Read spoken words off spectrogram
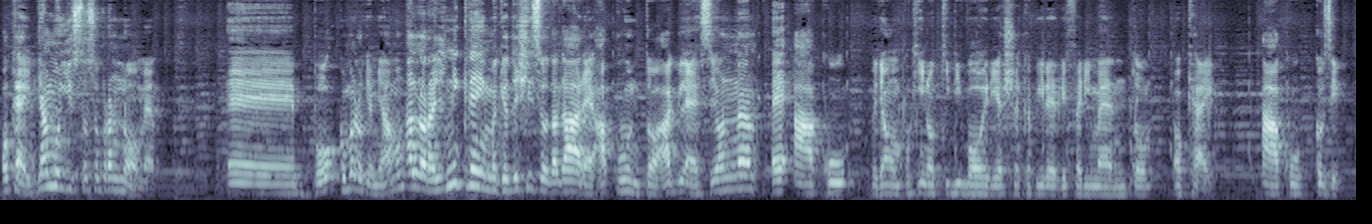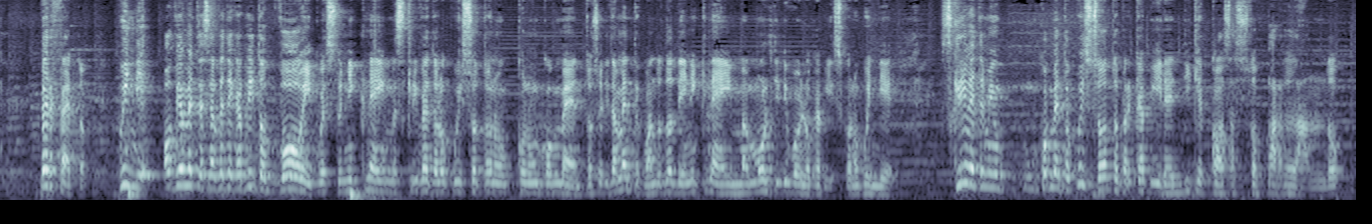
Ok, diamogli sto soprannome. E... Boh, come lo chiamiamo? Allora, il nickname che ho deciso da dare appunto a Glaceon è Aku. Vediamo un pochino chi di voi riesce a capire il riferimento. Ok, Aku, così. Perfetto. Quindi, ovviamente, se avete capito voi questo nickname, scrivetelo qui sotto no con un commento. Solitamente quando do dei nickname, molti di voi lo capiscono. Quindi, scrivetemi un, un commento qui sotto per capire di che cosa sto parlando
